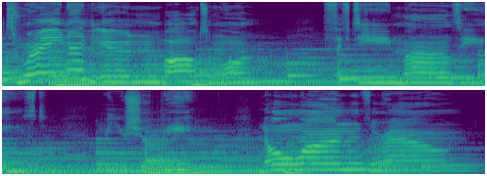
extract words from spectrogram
It's raining in Baltimore, 50 miles east, where you should be. No one's around.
